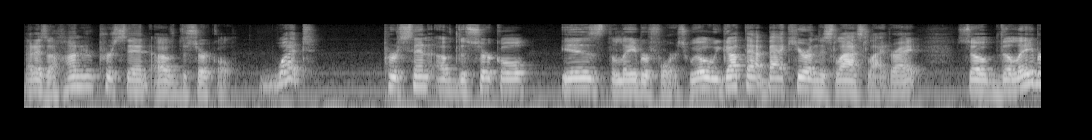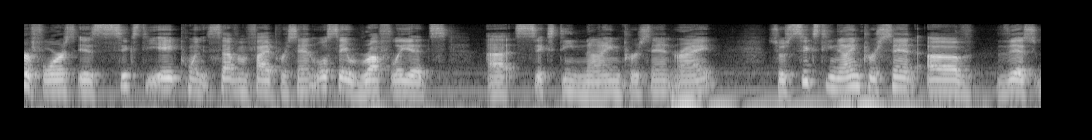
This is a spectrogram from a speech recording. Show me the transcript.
That is 100% of the circle. What percent of the circle is the labor force. Well, we got that back here on this last slide, right? So the labor force is 68.75%. We'll say roughly it's uh, 69%, right? So 69% of this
